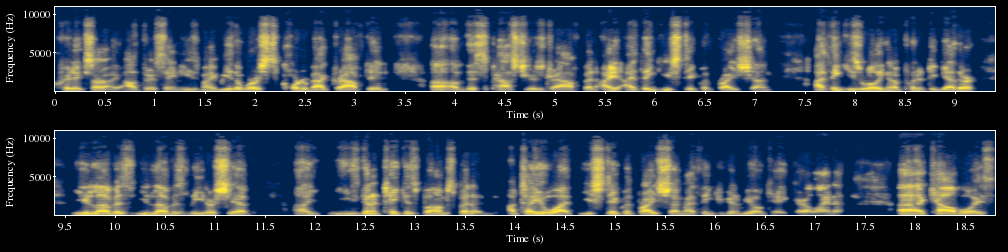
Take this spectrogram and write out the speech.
critics are out there saying he's might be the worst quarterback drafted uh, of this past year's draft. But I, I think you stick with Bryce Young. I think he's really going to put it together. You love his you love his leadership. Uh, he's going to take his bumps, but uh, I'll tell you what, you stick with Bryce Young. I think you're going to be okay, Carolina. Uh, Cowboys,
